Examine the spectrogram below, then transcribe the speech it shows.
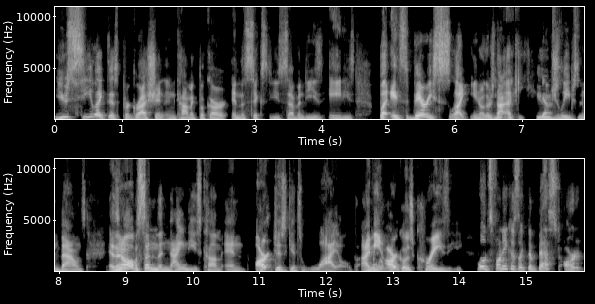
you see like this progression in comic book art in the 60s, 70s, 80s, but it's very slight. You know, there's not like huge leaps and bounds. And then all of a sudden the 90s come and art just gets wild. I mean, art goes crazy. Well, it's funny because like the best art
